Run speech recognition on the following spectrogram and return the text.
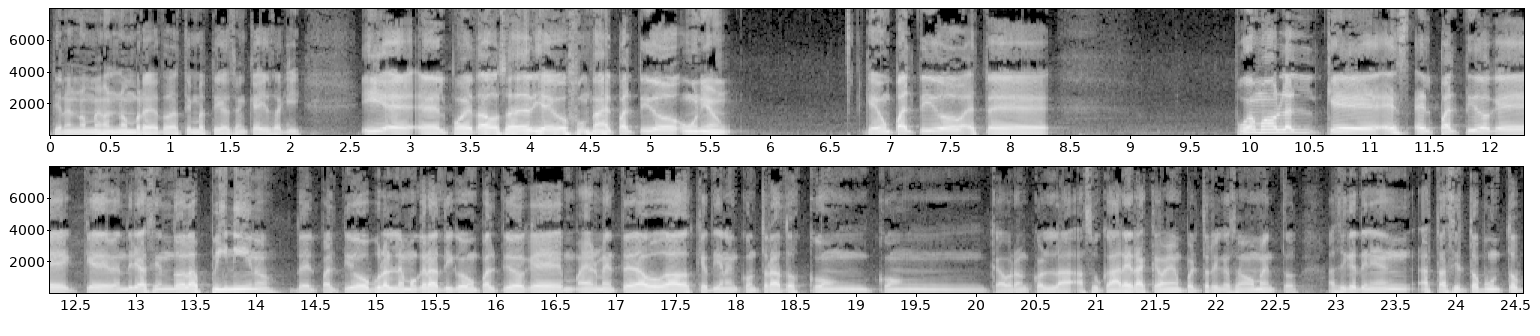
tienen el mejor nombre de toda esta investigación que hice aquí, y eh, el poeta José de Diego fundan el partido Unión, que es un partido, este, podemos hablar que es el partido que, que vendría siendo los pininos del Partido Popular Democrático, un partido que mayormente de abogados que tienen contratos con, con cabrón, con las azucareras que había en Puerto Rico en ese momento. Así que tenían hasta cierto punto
